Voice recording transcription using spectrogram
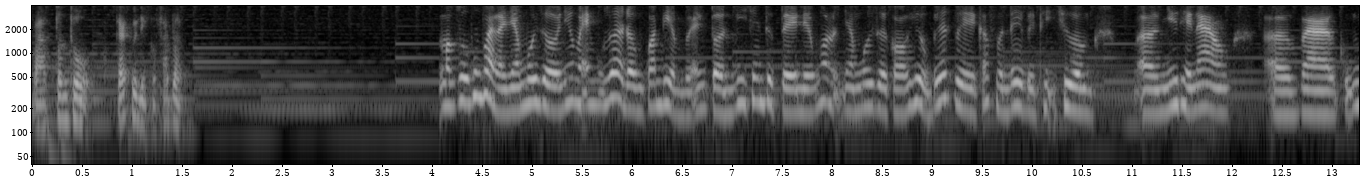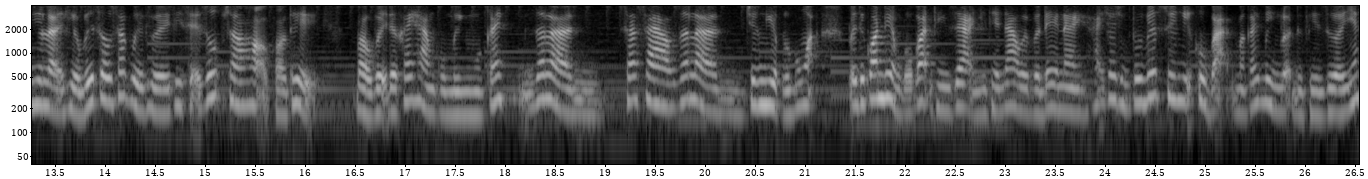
và tuân thủ các quy định của pháp luật mặc dù không phải là nhà môi giới nhưng mà em cũng rất là đồng quan điểm với anh Tuấn vì trên thực tế nếu mà nhà môi giới có hiểu biết về các vấn đề về thị trường uh, như thế nào uh, và cũng như là hiểu biết sâu sắc về thuế thì sẽ giúp cho họ có thể bảo vệ được khách hàng của mình một cách rất là sát sao, rất là chuyên nghiệp đúng không ạ? Vậy thì quan điểm của bạn thính giả dạ, như thế nào về vấn đề này? Hãy cho chúng tôi biết suy nghĩ của bạn bằng cách bình luận ở phía dưới nhé.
